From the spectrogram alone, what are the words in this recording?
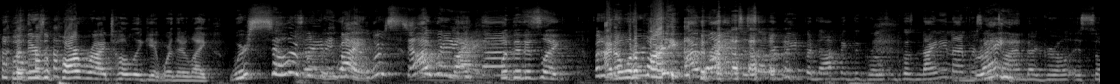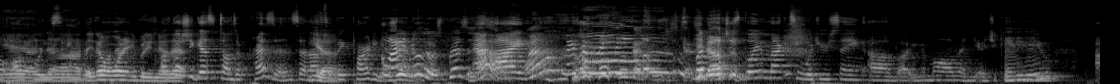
but there's a part where i totally get where they're like we're celebrating Right. it. we're celebrating like that. but then it's like But i don't want to party I wanted to celebrate, but not make the girl because ninety nine percent of the time that girl is so Yeah, awkwardly sitting nah, in they the don't corner. want anybody to know Of course, that. she gets tons of presents, and that's Yeah. a big party. oh i didn't know there was presents And I, well, maybe I'll rethink this. I'm just but then just going back to what you're saying uh, about your mom and educating Mm-hmm. you. Uh,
